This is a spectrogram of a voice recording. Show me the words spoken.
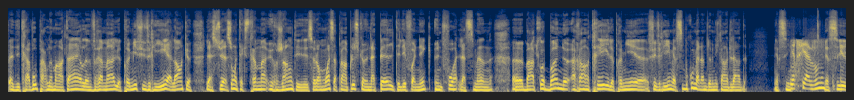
des, travaux parlementaires, vraiment le 1er février, alors que la situation est extrêmement urgente et selon moi, ça prend plus qu'un appel téléphonique une fois la semaine. Euh, ben, en tout cas, bonne rentrée le 1er euh, février. Merci beaucoup, Madame Dominique Anglade. Merci. Merci à vous. Merci.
